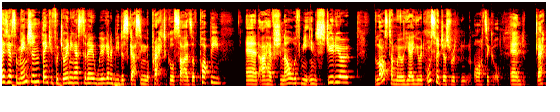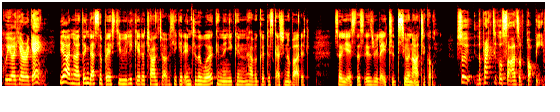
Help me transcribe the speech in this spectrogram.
As Yasa mentioned, thank you for joining us today. We're going to be discussing the practical sides of POPI, and I have Chanel with me in studio. The last time we were here, you had also just written an article, and back we are here again. Yeah, no, I think that's the best. You really get a chance to obviously get into the work, and then you can have a good discussion about it. So, yes, this is related to an article. So, the practical sides of POPI,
